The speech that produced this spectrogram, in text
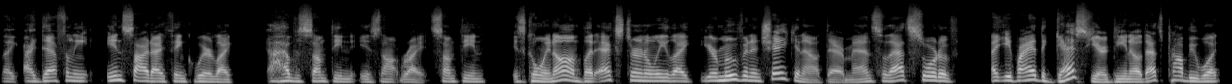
like I definitely inside, I think we're like, I have something is not right. Something is going on. But externally, like you're moving and shaking out there, man. So that's sort of if I had to guess here, Dino, that's probably what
